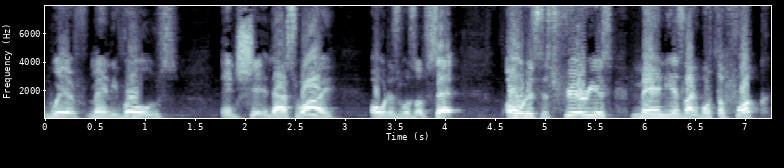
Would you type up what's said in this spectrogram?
with Mandy Rose and shit. And that's why Otis was upset. Otis is furious. Mandy is like, what the fuck?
